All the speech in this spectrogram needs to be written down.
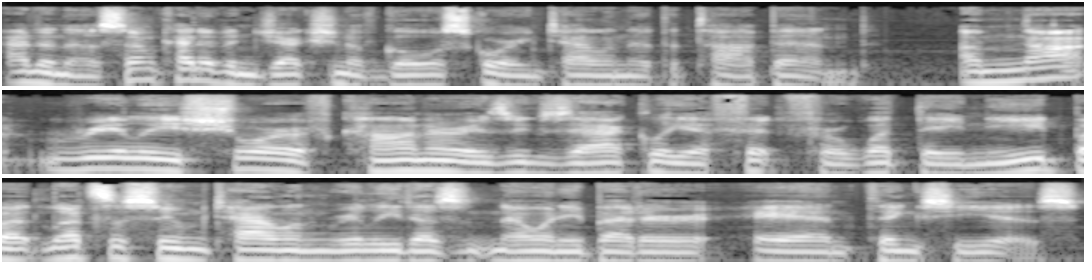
I don't know, some kind of injection of goal scoring talent at the top end. I'm not really sure if Connor is exactly a fit for what they need, but let's assume Tallon really doesn't know any better and thinks he is.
